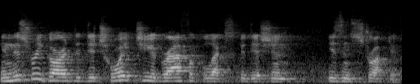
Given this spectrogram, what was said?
In this regard, the Detroit Geographical Expedition is instructive.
